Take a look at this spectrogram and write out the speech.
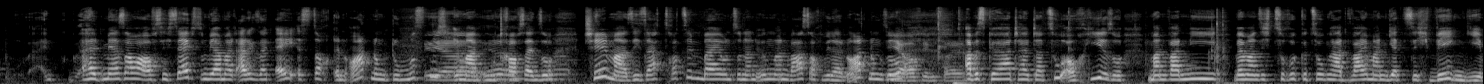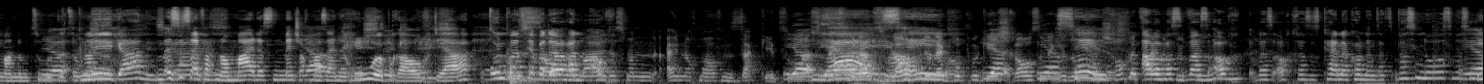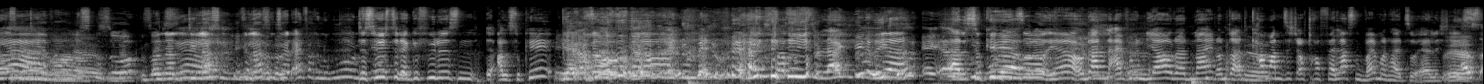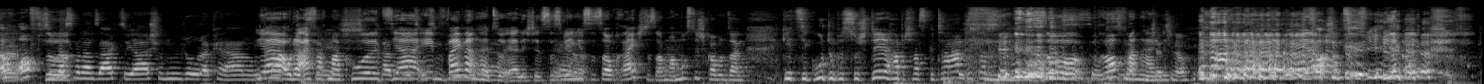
halt mehr sauer auf sich selbst und wir haben halt alle gesagt, ey, ist doch in Ordnung, du musst nicht Ja, immer gut ja. drauf sein, so chill mal. Sie sagt trotzdem bei uns und dann irgendwann war es auch wieder in Ordnung so. Ja, auf jeden Fall. Aber es gehört halt dazu, auch hier so, man war nie, wenn man sich zurückgezogen hat, weil man jetzt sich wegen jemandem zurückgezogen hat. Nee, gar nicht. Es gar ist einfach nicht. normal, dass ein Mensch auch Ja, mal seine richtig, Ruhe braucht, ja. Und was ich ist aber auch daran normal, auch dass man einen nochmal auf den Sack geht. So, Ja, weißt du, ja, wenn zu laut in der. Gruppe, gehe ich Ja, raus und ja, denke mir so, okay, ich rauche jetzt Aber was, was, auch, was auch krass ist, keiner kommt und sagt, was ist denn los, was ist denn Ja. los mit dir, warum Ja. Du so? Sondern die, Ja. lassen, die lassen uns halt einfach in Ruhe. Und Das höchste der Gefühle ist ein, alles okay? Ja, genau. wenn du, wenn du merkst, dass es zu lang geht, dann Ja, denkst du, ey, alles okay, Bruder, so, oder- ja. Und dann einfach ein Ja oder ein Nein und dann kann man sich auch drauf verlassen, weil man halt so ehrlich ist. Ja. Es ist auch oft so, So. dass man dann sagt, so, ja, ich bin müde oder keine Ahnung. Ja, oder einfach mal nicht, kurz, grad ja, eben, weil man halt ja. so ehrlich ist. Deswegen Ja. ist es auch, reicht es auch. Man muss nicht kommen und sagen, geht's dir gut, du bist so still, habe ich was getan? Ist das so, braucht man halt nicht. Genau. Ja.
